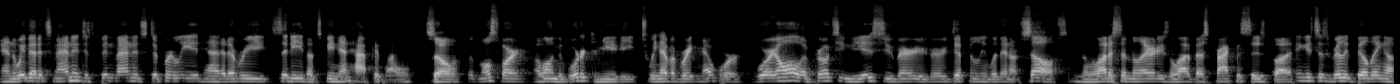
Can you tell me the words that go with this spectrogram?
And the way that it's managed, it's been managed differently at every city that's being impacted by it. So for the most part, along the border community, we have a great network. We're all approaching the issue very, very differently within ourselves. A lot of similarities, a lot of best practices, but I think it's just really building a,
